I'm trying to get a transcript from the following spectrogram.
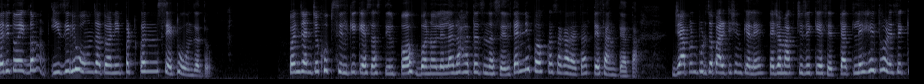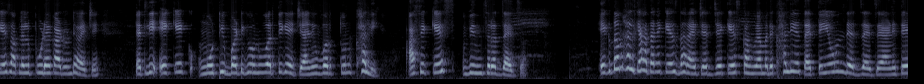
तरी तो एकदम इझिली होऊन जातो आणि पटकन सेट होऊन जातो. पण ज्यांचे खूप सिल्की केस असतील पफ बनवलेला राहतच नसेल त्यांनी पफ कसा घालायचा ते सांगते आता. जे आपण पुढचं पार्टिशन केलंय त्याच्या मागचे जे केस आहेत त्यातले हे थोडेसे केस आपल्याला पुढे काढून ठेवायचे. त्यातली एक एक मोठी बट घेऊन वरती घ्यायची आणि वरतून खाली असे केस विंचरत जायचं. एकदम हलक्या हाताने केस धरायचे जे केस कंगव्यामध्ये खाली येत आहेत ते येऊन देत जायचे आणि ते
